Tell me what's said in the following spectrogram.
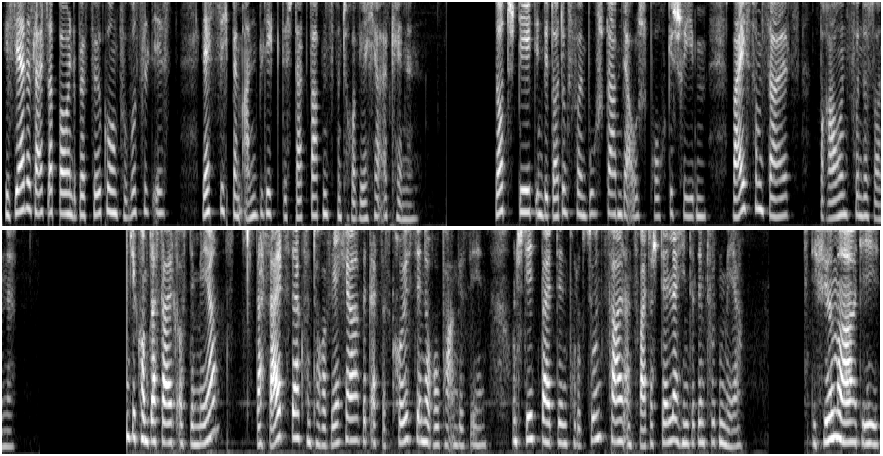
Wie sehr der Salzabbau in der Bevölkerung verwurzelt ist, lässt sich beim Anblick des Stadtwappens von Torrevieja erkennen. Dort steht in bedeutungsvollen Buchstaben der Ausspruch geschrieben: Weiß vom Salz, braun von der Sonne. Und wie kommt das Salz aus dem Meer? Das Salzwerk von Torrevieja wird als das größte in Europa angesehen und steht bei den Produktionszahlen an zweiter Stelle hinter dem Toten Meer. Die Firma, die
